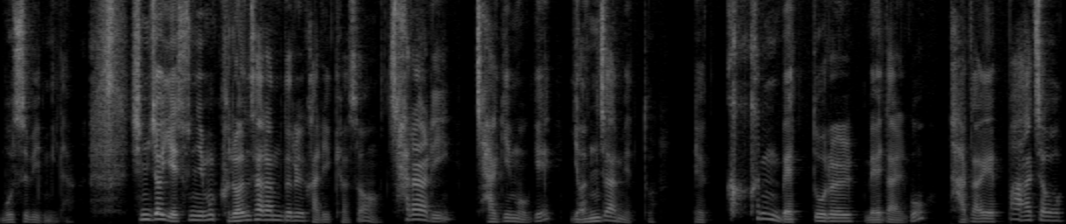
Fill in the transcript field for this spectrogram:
모습입니다. 심지어 예수님은 그런 사람들을 가리켜서 차라리 자기 목에 연자 맷돌, 예, 큰 맷돌을 매달고 바다에 빠져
